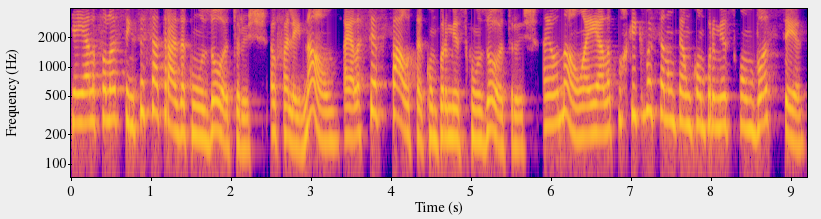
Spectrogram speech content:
E aí ela falou assim: você se atrasa com os outros? Eu falei, não. Aí ela, você falta compromisso com os outros? Aí eu, não. Aí ela, por que, que você não tem um compromisso com você?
